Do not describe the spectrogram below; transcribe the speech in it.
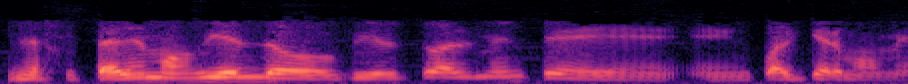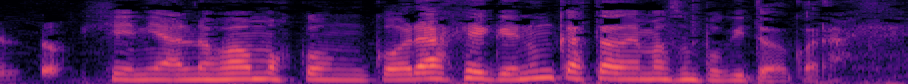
nos estaremos viendo virtualmente en cualquier momento. Genial, nos vamos con coraje, que nunca está de más un poquito de coraje.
